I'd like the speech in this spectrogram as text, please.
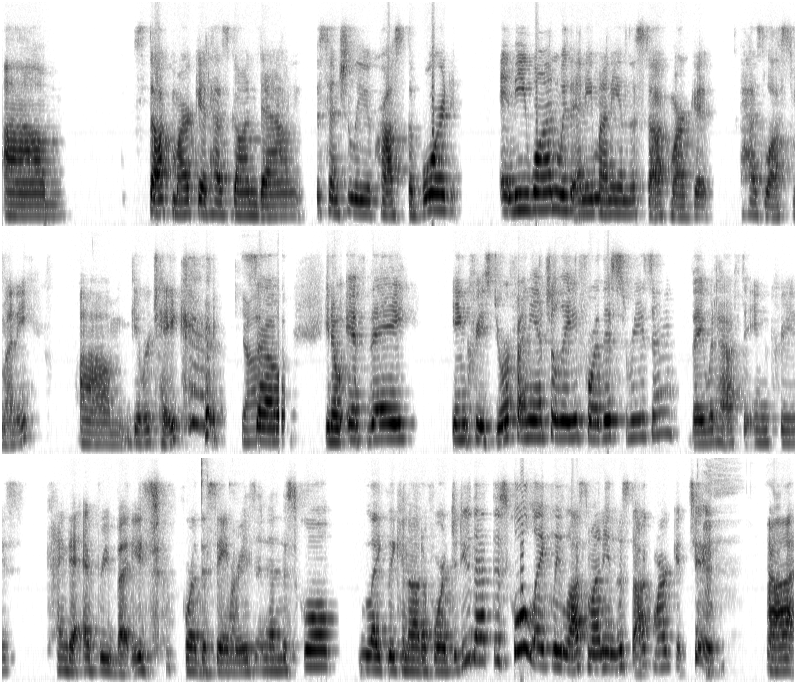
Um, stock market has gone down essentially across the board. Anyone with any money in the stock market has lost money, um, give or take. Yeah. so, you know, if they increased your financial aid for this reason, they would have to increase kind of everybody's for the same reason. And the school likely cannot afford to do that. The school likely lost money in the stock market too. Uh,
